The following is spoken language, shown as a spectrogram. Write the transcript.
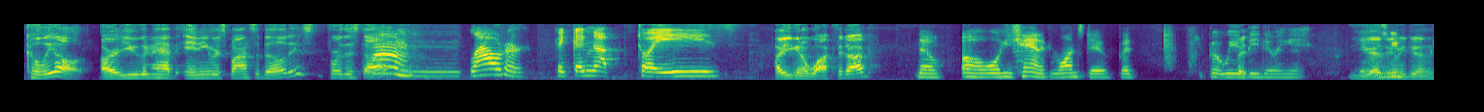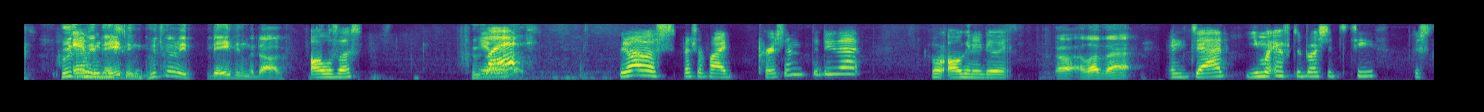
Khalil, are you going to have any responsibilities for this dog? Mom, mm, louder. Picking up toys. Are you going to walk the dog? No. Oh well, he can if he wants to, but but we'd But- be doing it. You Yeah, guys are going to be doing this? Who's going to be be bathing? Who's going to be bathing the dog? All of us. Who's Yeah. all of us? We don't have a specified person to do that. We're all gonna do it. Oh, I love that. And Dad, you might have to brush its teeth. Just,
